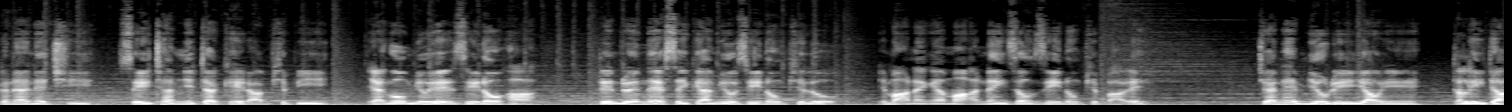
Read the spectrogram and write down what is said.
ကနန်းနဲ့ချီဈေးထက်မြင့်တက်ခဲ့တာဖြစ်ပြီးရန်ကုန်မြို့ရဲ့ဈေးနှုန်းဟာ တင်တွင်းတဲ့စိတ်ကမ်းမြို့ဈေးနှုန်းဖြစ်လို့မြန်မာနိုင်ငံမှာအနှိမ်ဆုံးဈေးနှုန်းဖြစ်ပါတယ်။ကျန်တဲ့မြို့တွေရောက်ရင်တလီတာ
